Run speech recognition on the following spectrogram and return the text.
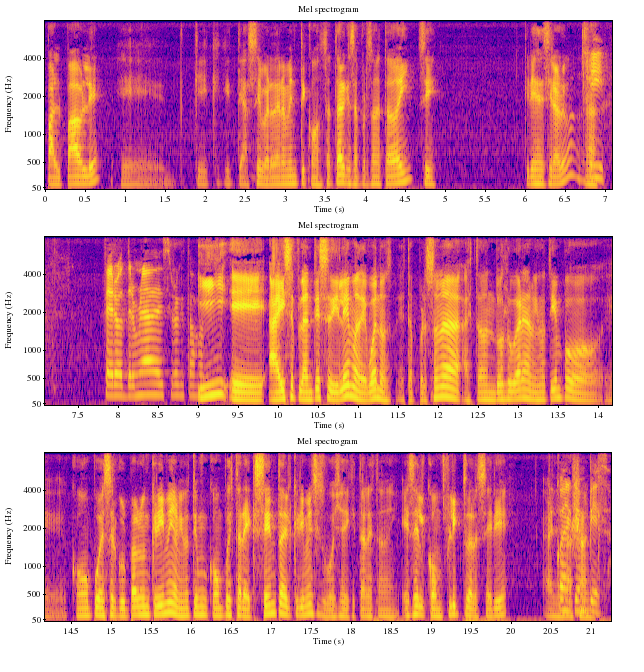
palpable que, te hace verdaderamente constatar que esa persona ha estado ahí. Sí. ¿Querías decir algo? Sí. Ah. Pero termina de decir lo que estabas Y eh, ahí se plantea ese dilema de, bueno, esta persona ha estado en dos lugares al mismo tiempo, eh, ¿cómo puede ser culpable de un crimen y al mismo tiempo cómo puede estar exenta del crimen si sus huellas digitales están ahí? Es el conflicto de la serie con el, que empieza.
